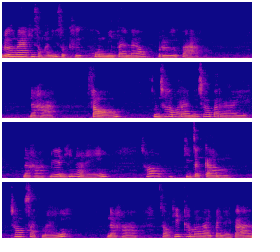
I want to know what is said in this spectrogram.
เรื่องแรกที่สำคัญที่สุดคือ คุณมีแฟนแล้วหรือเปล่านะคะสองคุณชอบอะไรไม่ชอบอะไรนะคะ เรียนที่ไหน ชอบกิจกรรมชอบสัตว์ไหมนะคะเสาร์อาทิตย์ทำอะไรไปไหนบ้าง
